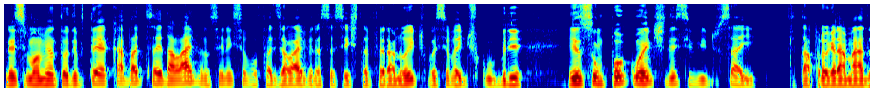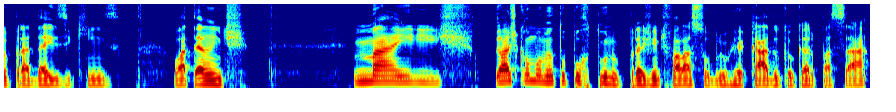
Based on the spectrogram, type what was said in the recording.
Nesse momento eu devo ter acabado de sair da live, não sei nem se eu vou fazer a live nessa sexta-feira à noite. Você vai descobrir isso um pouco antes desse vídeo sair, que tá programado para 10 e 15 ou até antes. Mas eu acho que é um momento oportuno pra gente falar sobre o recado que eu quero passar,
